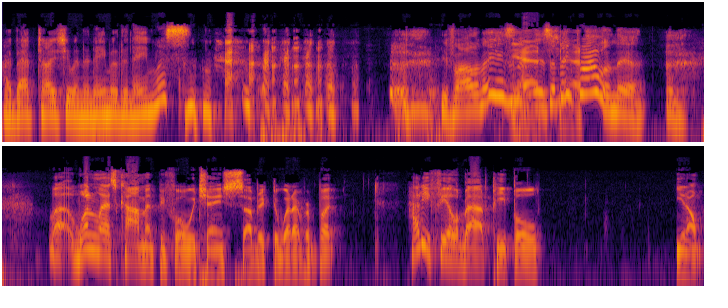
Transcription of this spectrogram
"I baptize you in the name of the nameless"? you follow me? yes, there's a big yes. problem there. One last comment before we change the subject or whatever. But how do you feel about people, you know,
